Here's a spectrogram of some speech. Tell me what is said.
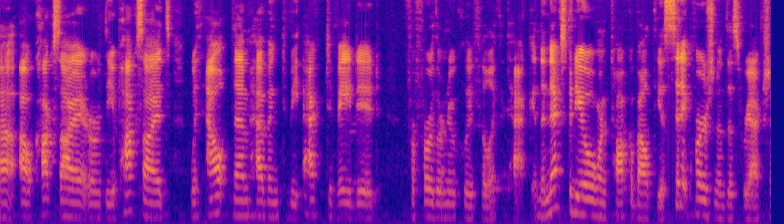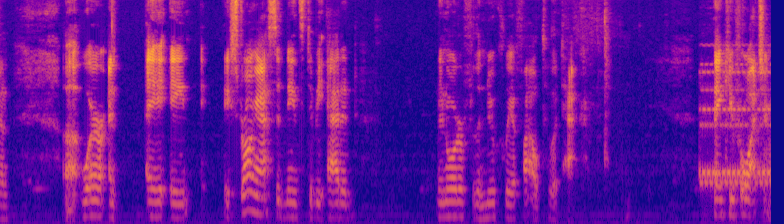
uh, alkoxide or the epoxides without them having to be activated for further nucleophilic attack. In the next video, we're going to talk about the acidic version of this reaction, uh, where an, a, a, a strong acid needs to be added in order for the nucleophile to attack. Thank you for watching.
